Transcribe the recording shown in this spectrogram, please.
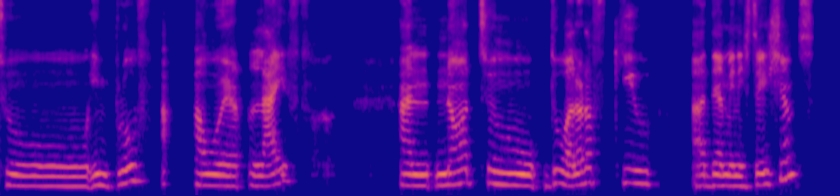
to improve our life and not to do a lot of queue at the administrations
